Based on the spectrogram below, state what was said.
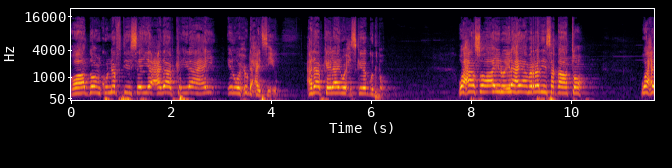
oo addoonku naftiisa iyo cadaabka ilaahay inuu wax u dhexaysiiyo cadaabka ilahay inuu wax iskaga gudbo. Waxaasoo ah inuu ilaahay amaradiisa qaato. Waxa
